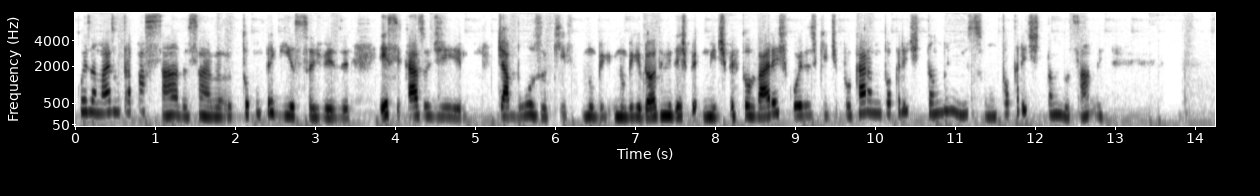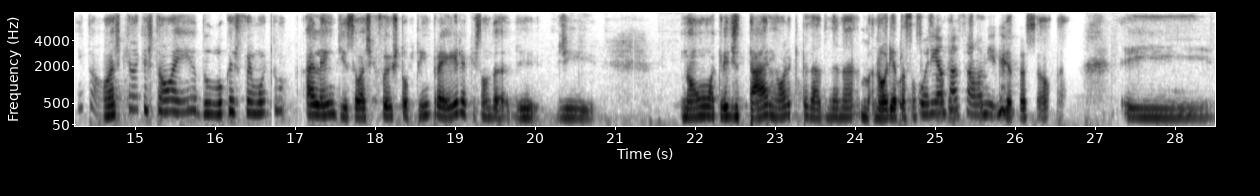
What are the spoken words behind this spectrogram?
coisa mais ultrapassada, sabe? Eu tô com preguiça às vezes. Esse caso de, de abuso que no, no Big Brother me, desper, me despertou várias coisas que, tipo, cara, não tô acreditando nisso, não tô acreditando, sabe? Então, eu acho que na questão aí do Lucas foi muito além disso. Eu acho que foi o estopim para ele, a questão da, de, de não acreditarem, olha que pesado, né? Na, na orientação sexual. Orientação, dele, amiga. Orientação, né? E...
